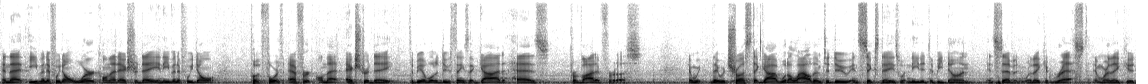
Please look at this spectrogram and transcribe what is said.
And that even if we don't work on that extra day and even if we don't put forth effort on that extra day to be able to do things that god has provided for us. And we, they would trust that god would allow them to do in six days what needed to be done in seven where they could rest and where they could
